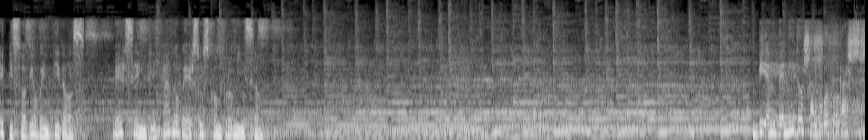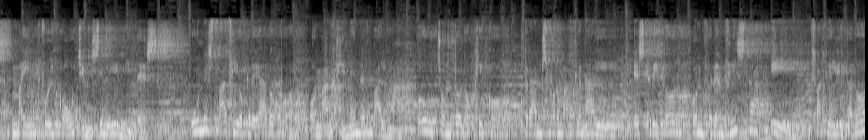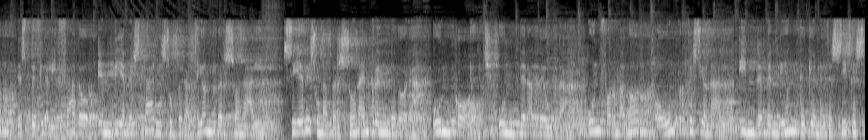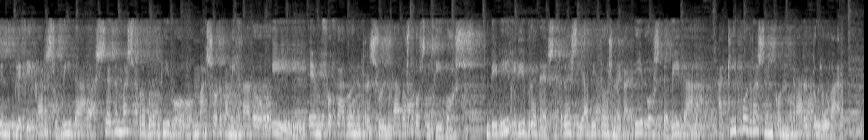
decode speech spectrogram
Episodio 22. Verse implicado versus compromiso. Bienvenidos al podcast Mindful Coaching sin Límites. Un espacio creado por Omar Jiménez Palma, coach ontológico, transformacional, escritor, conferencista y facilitador especializado en bienestar y superación personal. Si eres una persona emprendedora, un coach, un terapeuta, un formador o un profesional independiente que necesite simplificar su vida, ser más productivo, más organizado y enfocado en resultados positivos Vivir libre de estrés y hábitos negativos de vida, aquí podrás encontrar tu lugar.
